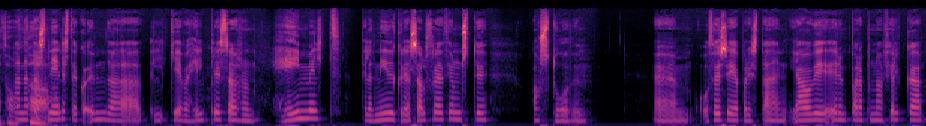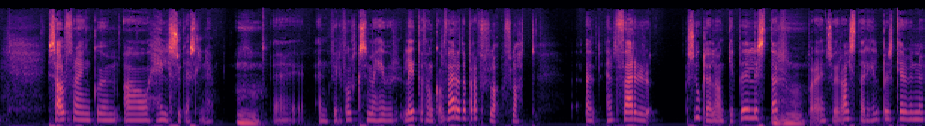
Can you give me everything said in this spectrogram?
var Þannig að það það snerist eitthvað um það að gefa heilbriðsar heimild til að nýðugriða sálfræði þjónustu á stofum. Um, og þau segja bara í staðin, já við erum bara búin að fjölga sálfræðingum á heilsugjæslinu. mm. Uh, en fyrir fólk sem hefur leitað þangað og það er þetta bara flott. En, en það eru sjúklega langir bygglistar Mhm. bara eins og eru allstar í heilbyrðiskerfinu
